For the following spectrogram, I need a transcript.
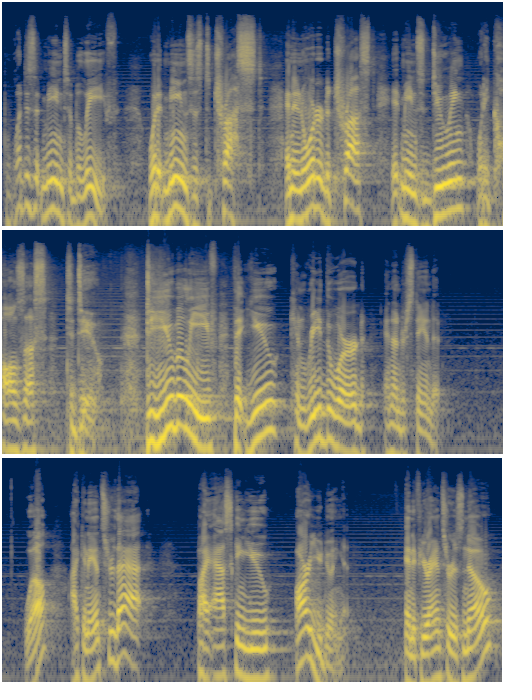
but what does it mean to believe? What it means is to trust. And in order to trust, it means doing what He calls us to do. Do you believe that you can read the Word and understand it? Well, I can answer that by asking you, are you doing it? And if your answer is no,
